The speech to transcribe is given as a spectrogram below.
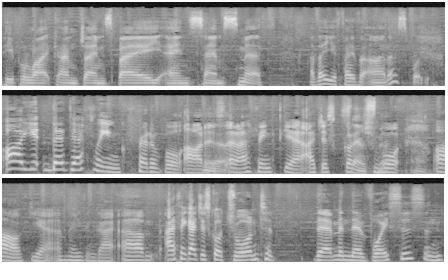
people like um, James Bay and Sam Smith. Are they your favourite artists? What, Oh yeah, they're definitely incredible artists, Yeah. and I think yeah, I just got Sam drawn. yeah. Oh yeah, amazing guy. Um, I think I just got drawn to them and their voices, and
